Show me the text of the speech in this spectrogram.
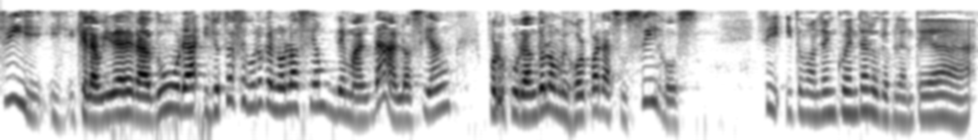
Sí, y, que la vida era dura, y yo te aseguro que no lo hacían de maldad, lo hacían procurando lo mejor para sus hijos. Sí, y tomando en cuenta lo que plantea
